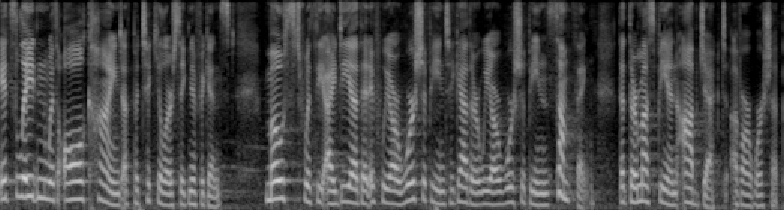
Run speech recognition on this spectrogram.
It's laden with all kind of particular significance most with the idea that if we are worshiping together, we are worshiping something, that there must be an object of our worship.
